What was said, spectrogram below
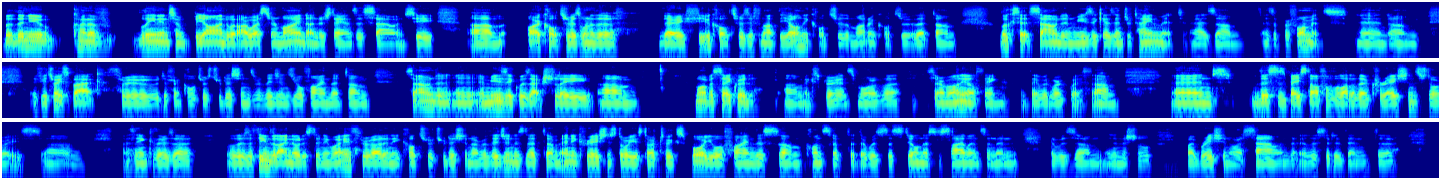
But then you kind of lean into beyond what our Western mind understands as sound. See, um, our culture is one of the very few cultures, if not the only culture, the modern culture that um, looks at sound and music as entertainment, as um, as a performance. And um, if you trace back through different cultures, traditions, religions, you'll find that um, sound and, and, music was actually um, more of a sacred um, experience, more of a ceremonial thing that they would work with. Um, and this is based off of a lot of their creation stories. Um, I think there's a well, there's a theme that I noticed anyway throughout any culture, tradition, or religion is that um, any creation story you start to explore, you will find this um, concept that there was the stillness, a silence, and then there was um, an initial vibration or a sound that elicited then the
